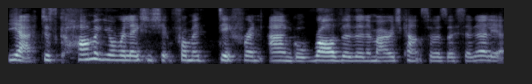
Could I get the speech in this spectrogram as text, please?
yeah just come at your relationship from a different angle rather than a marriage counselor as i said earlier.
